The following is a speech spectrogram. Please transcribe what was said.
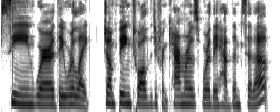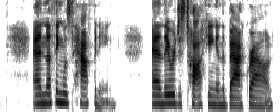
scene where they were like jumping to all the different cameras where they had them set up, and nothing was happening, and they were just talking in the background.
